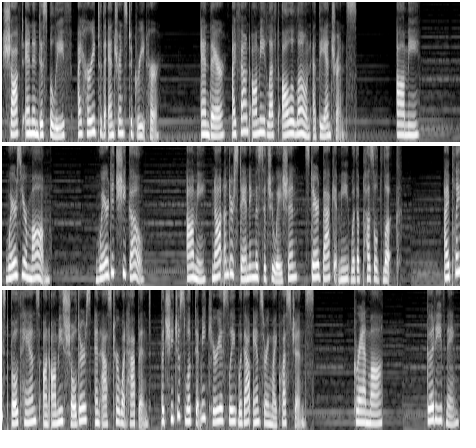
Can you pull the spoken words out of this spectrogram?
Shocked and in disbelief, I hurried to the entrance to greet her. And there, I found Ami left all alone at the entrance. Ami. Where's your mom? Where did she go? Ami, not understanding the situation, stared back at me with a puzzled look. I placed both hands on Ami's shoulders and asked her what happened, but she just looked at me curiously without answering my questions. Grandma. Good evening.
